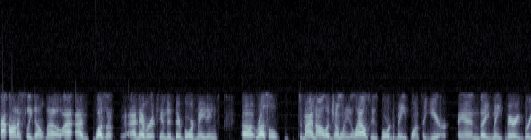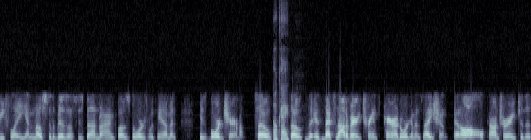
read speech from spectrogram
I honestly don't know. I, I wasn't. I never attended their board meetings. Uh, Russell, to my knowledge, only allows his board to meet once a year, and they meet very briefly. And most of the business is done behind closed doors with him and his board chairman. So, okay. so the, that's not a very transparent organization at all, contrary to the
